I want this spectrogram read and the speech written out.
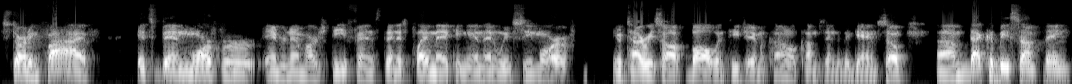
starting five. It's been more for Andrew Nembhard's defense than his playmaking, and then we've seen more of you know Tyrese off ball when TJ McConnell comes into the game. So um, that could be something.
